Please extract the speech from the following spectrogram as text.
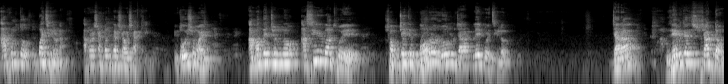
আর কোনো তো উপায় ছিল না। আপনারা সাংবাদিক ভাইরা সবাই সাক্ষী। কিন্তু ওই সময় আমাদের জন্য আশীর্বাদ হয়ে সবচাইতে বড় রোল যারা প্লে করেছিল যারা রেমিটেন্স শাটডাউন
